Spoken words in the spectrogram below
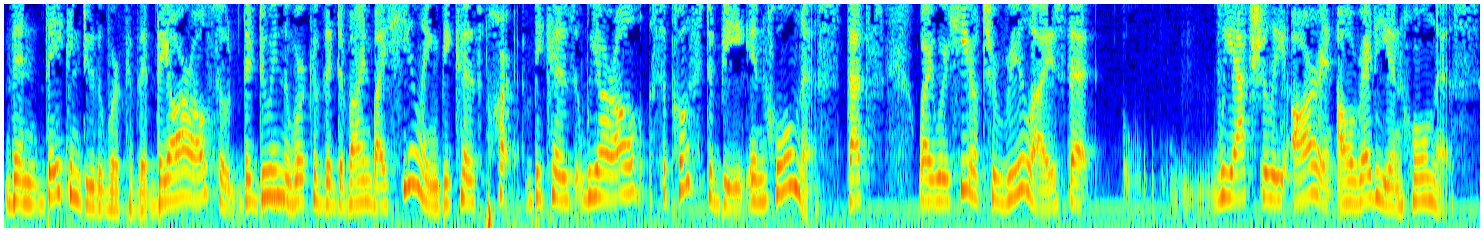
then they can do the work of it. They are also they're doing the work of the divine by healing because part because we are all supposed to be in wholeness. That's why we're here to realize that we actually are in, already in wholeness.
